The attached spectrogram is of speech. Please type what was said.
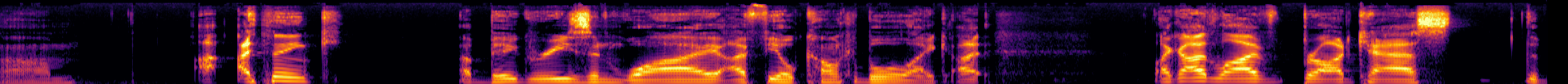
Um, I, I think a big reason why I feel comfortable, like I, like I live broadcast the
